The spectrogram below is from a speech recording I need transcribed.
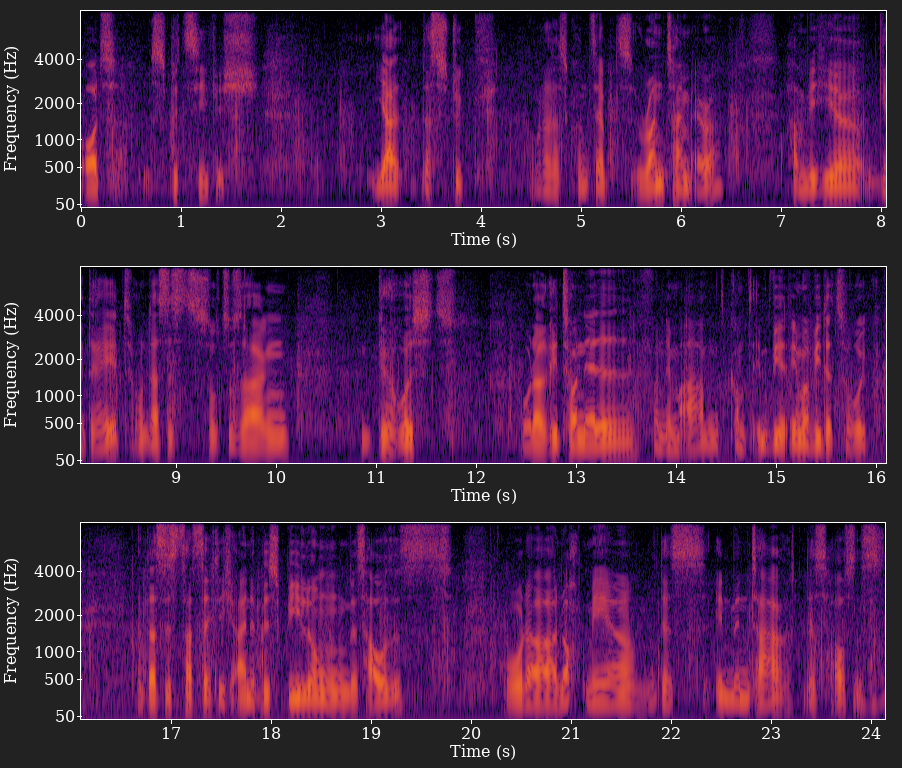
ortsspezifisch. Ja, das Stück oder das Konzept Runtime Error haben wir hier gedreht und das ist sozusagen Gerüst oder Ritornell von dem Abend kommt immer wieder zurück. Das ist tatsächlich eine Bespielung des Hauses oder noch mehr das Inventar des Hauses.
